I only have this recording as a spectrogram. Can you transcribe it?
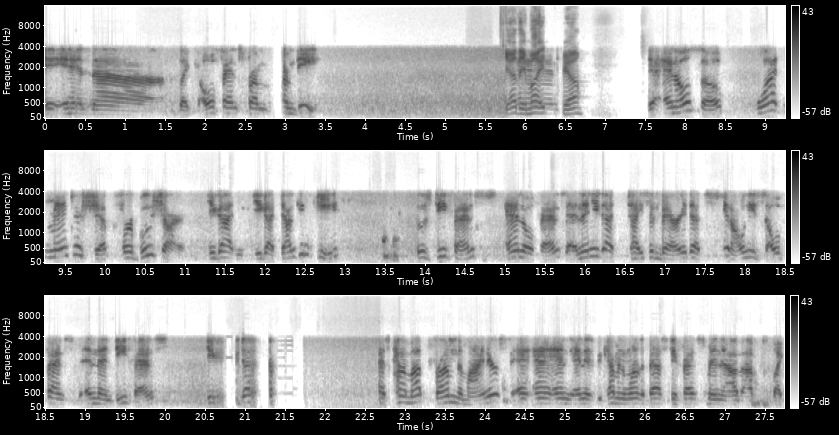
in uh, like offense from from D. Yeah, they might. Yeah. Yeah, and also, what mentorship for Bouchard? You got you got Duncan Keith, who's defense and offense, and then you got Tyson Barrie. That's you know he's offense and then defense. You has come up from the minors and, and, and is becoming one of the best defensemen of, of like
